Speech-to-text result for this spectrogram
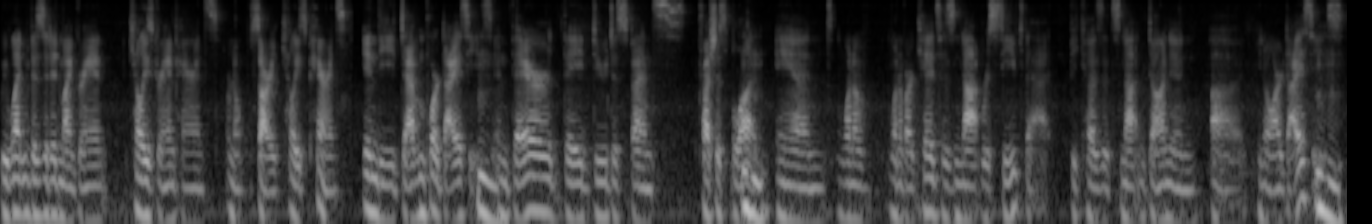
We went and visited my grand Kelly's grandparents, or no, sorry, Kelly's parents in the Davenport diocese, and there they do dispense precious blood, mm-hmm. and one of one of our kids has not received that because it's not done in uh, you know our diocese. Mm-hmm.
